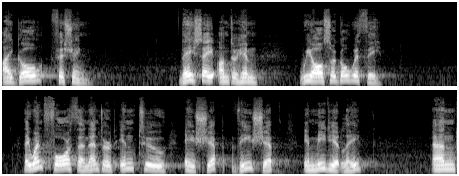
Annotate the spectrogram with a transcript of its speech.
I go fishing. They say unto him, We also go with thee. They went forth and entered into a ship, the ship, immediately, and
